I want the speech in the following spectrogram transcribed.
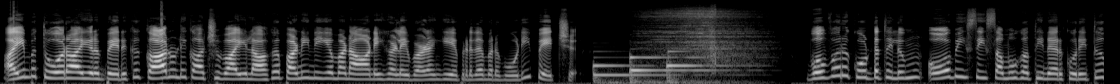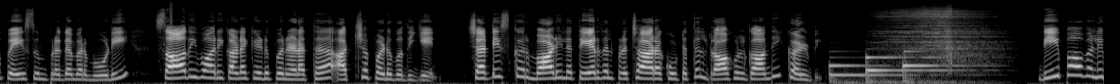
ஐம்பத்து ஓராயிரம் பேருக்கு காணொலி காட்சி வாயிலாக பணி நியமன ஆணைகளை வழங்கிய பிரதமர் மோடி பேச்சு. ஒவ்வொரு கூட்டத்திலும் ஓபிசி சமூகத்தினர் குறித்து பேசும் பிரதமர் மோடி சாதிவாரி கணக்கெடுப்பு நடத்த அச்சப்படுவது ஏன்? சத்தீஸ்கர் மாநில தேர்தல் பிரச்சார கூட்டத்தில் ராகுல் காந்தி கேள்வி. தீபாவளி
